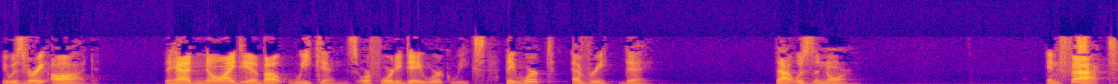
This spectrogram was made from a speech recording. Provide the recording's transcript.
It was very odd. They had no idea about weekends or 40 day work weeks. They worked every day. That was the norm. In fact,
